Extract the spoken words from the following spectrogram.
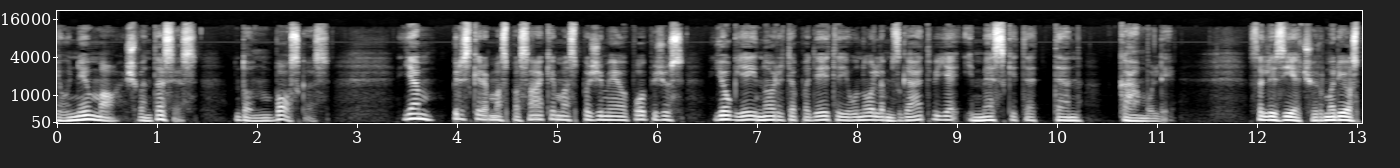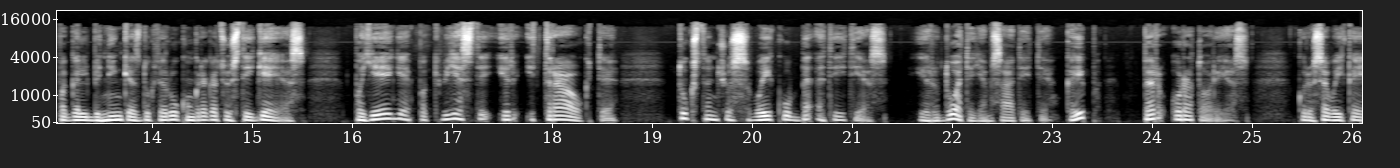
jaunimo šventasis Don Boskas. Jam priskiriamas pasakymas pažymėjo popiežius, jog jei norite padėti jaunuoliams gatvėje, įmeskite ten kamulį. Saliziečių ir Marijos pagalbininkės dukterų kongregacijų steigėjas pajėgė pakviesti ir įtraukti tūkstančius vaikų be ateities ir duoti jiems ateitį, kaip per oratorijas kuriuose vaikai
